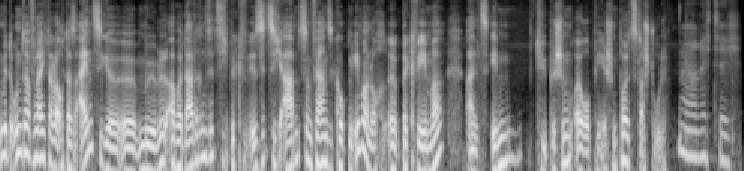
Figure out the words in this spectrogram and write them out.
mitunter vielleicht dann auch das einzige äh, Möbel, aber da drin sitze ich, sitze ich abends zum Fernsehgucken immer noch äh, bequemer als im typischen europäischen Polsterstuhl. Ja, richtig.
